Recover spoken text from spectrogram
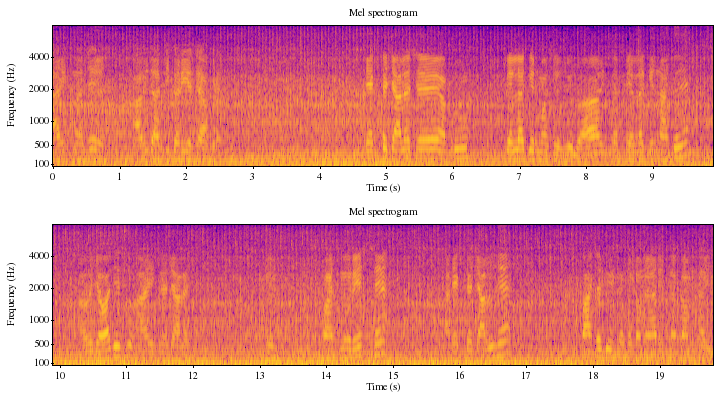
આ રીતના છે, આવી દાતી કરીએ છીએ આપણે. ટ્રેક્ટર ચાલે છે આપણું, પહેલાં ગેરમાં છે, જોઈ લો, આ રીતના પહેલાં ગેર નાખ્યો છે. હવે જવા દઈશું આ રીતના ચાલે છે. જોઈ લો પાંચનો રેસ છે, આ ટ્રેક્ટર ચાલુ છે. પાછળ જોઈ શકો તમે આ રીતના કામ થાય.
